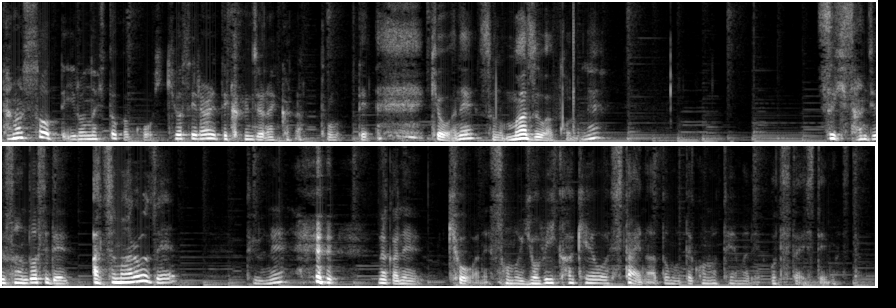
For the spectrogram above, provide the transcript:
楽しそうっていろんな人がこう引き寄せられてくるんじゃないかなと思って。今日はねそのまずはこのね杉33同士で集まろうぜっていうね。なんかね今日はねその呼びかけをしたいなと思ってこのテーマでお伝えしていました。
